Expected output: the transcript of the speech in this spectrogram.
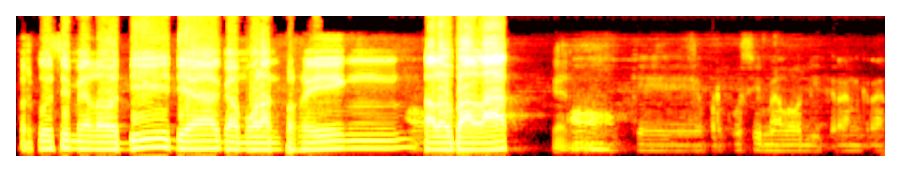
Perkusi melodi dia gamelan pering, kalau balak. Gitu. Oh, Oke, perkusi melodi keren-keren.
